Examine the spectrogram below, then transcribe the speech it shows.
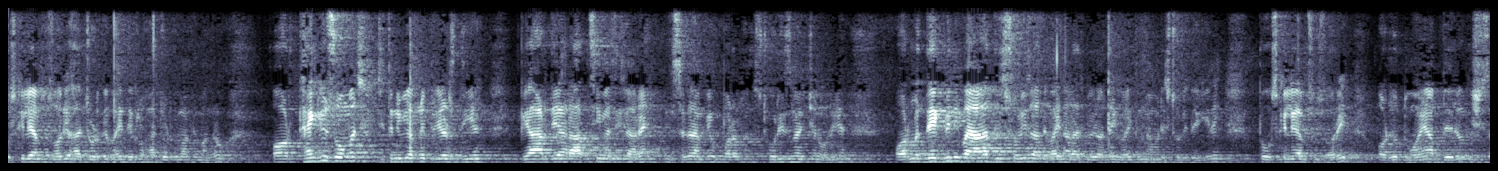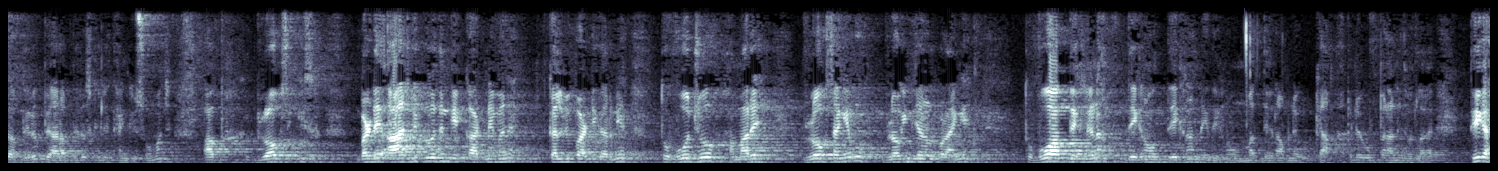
उसके लिए हमसे सॉरी हाथ जोड़ के भाई, देख लो, हाथ जोड़ के माफ़ी मांग रहा हूँ। और थैंक यू सो मच जितने भी अपने पीरियड्स दिए प्यार दिया, रात से मैसेज आ रहे हैं इंस्टाग्राम के ऊपर स्टोरीज मेंशन हो रही है। और मैं देख भी नहीं पाया आधी स्टोरीज आते, भाई नाराज़ भी हो जाते भाई तुमने हमारी स्टोरी देखी नहीं। तो उसके लिए हम सो सॉरी और जो दुआएँ आप दे रहे हो विशेष आप दे रहे हो, प्यार आप दे रहे हो, उसके लिए थैंक यू सो मच आप ब्लॉग्स इस बर्थडे आज भी पूरे दिन केक काटने मैंने कल भी पार्टी करनी है। तो वो जो हमारे ब्लॉग्स आएँगे, वो ब्लॉगिंग चैनल पर आएँगे। तो वो आप देख लेना देखना हो देखना नहीं देख रहा हूँ मत देखना अपने को क्या अपने को बनाने से मतलब है। ठीक है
